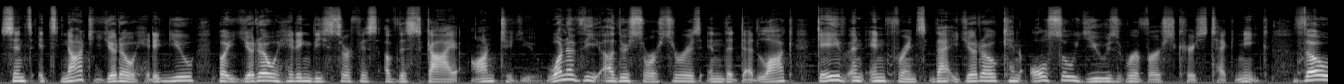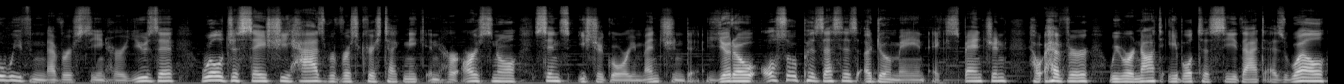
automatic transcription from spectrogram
since it's not Uro hitting you, but Uro hitting the surface of the sky onto you. One of the other sorcerers in the deadlock gave an inference that Uro can also use reverse curse technique. Though we've never seen her use it, we'll just say she has reverse curse technique in her arsenal since Ishigori mentioned it. Uro also possesses a domain expansion, however, we were not able to see that as well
